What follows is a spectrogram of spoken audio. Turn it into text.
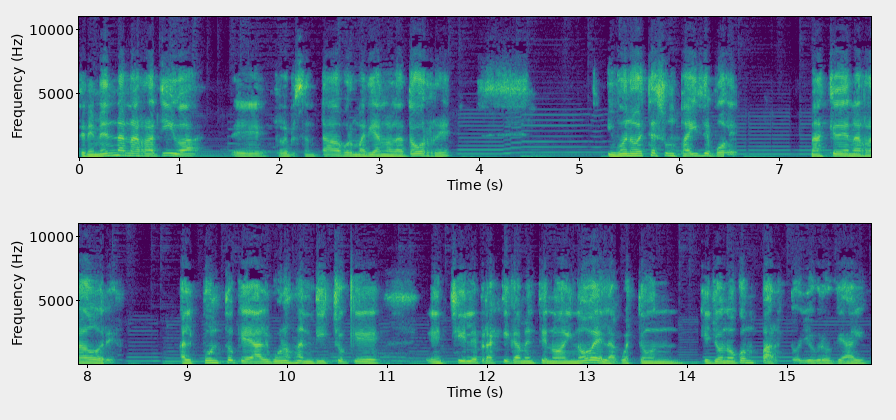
tremenda narrativa eh, representada por Mariano Latorre. Y bueno, este es un país de poetas más que de narradores, al punto que algunos han dicho que en Chile prácticamente no hay novela, cuestión que yo no comparto. Yo creo que hay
